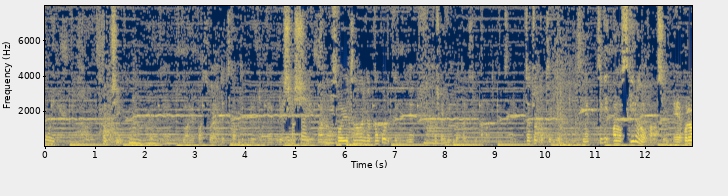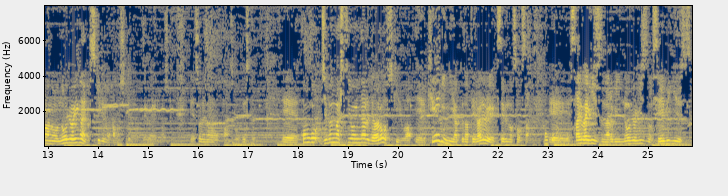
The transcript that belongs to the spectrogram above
多いですね、楽しい。うんうんまあ、やっぱそうやって使ってくれるとね嬉しいしあのそういうつながりが残るっていうのもね確かに良かったりするかなと思いますね。じゃあちょっと次読んでいきますね。次あのスキルのお話、えーこれはあの農業以外のスキルのお話っていうのを前回やりまして、えーそれの感想ですと、えー今後自分が必要になるであろうスキルは、えー経理に役立てられるエクセルの操作、えー栽培技術並びに農業技術の整備技術、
